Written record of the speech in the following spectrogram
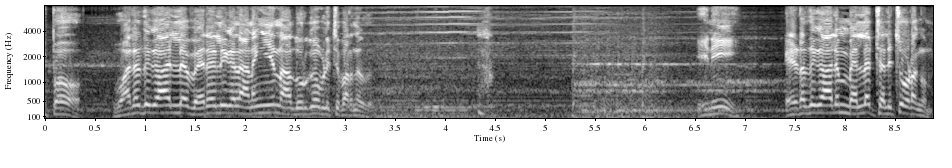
ഇപ്പോ വലതുകാലിലെ വിരലുകൾ അണങ്ങിയെന്നാ ദുർഗ വിളിച്ചു പറഞ്ഞത്. ഇനി ഇടതുകാലം മെല്ലെ ചലിച്ചു തുടങ്ങും.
